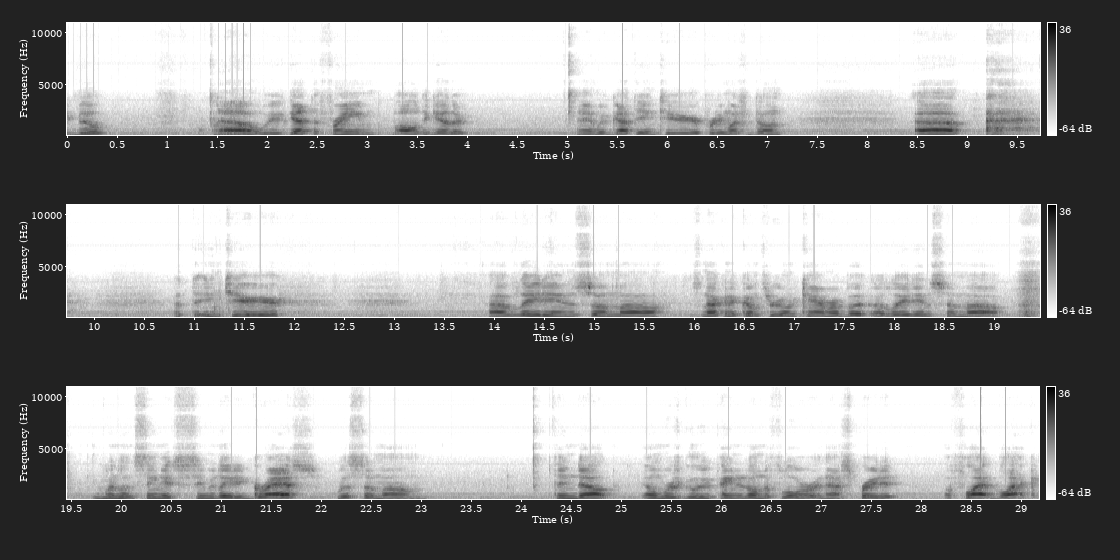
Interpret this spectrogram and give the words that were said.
tribute build. Uh, we've got the frame all together and we've got the interior pretty much done. Uh, but the interior I've laid in some uh, it's not going to come through on camera but I laid in some uh, Woodland Scenic simulated grass with some um, thinned out Elmer's glue painted on the floor and I sprayed it a flat black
